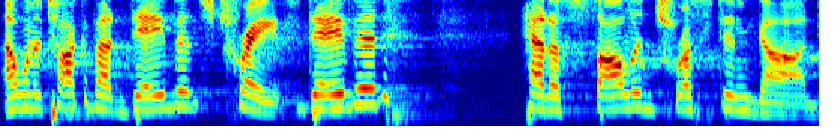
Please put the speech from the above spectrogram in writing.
I want to talk about David's traits. David had a solid trust in God.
